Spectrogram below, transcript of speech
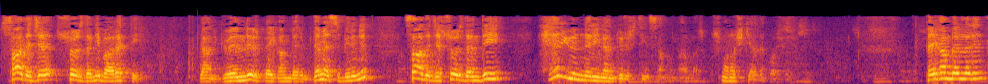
sadece sözden ibaret değil. Yani güvenilir peygamberim demesi birinin sadece sözden değil, her yönleriyle dürüst insan bunlarlar. Osman hoş geldin. Peygamberlerin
